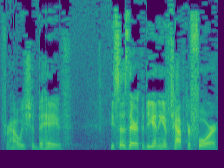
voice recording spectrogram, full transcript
for how we should behave. He says there at the beginning of chapter 4,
